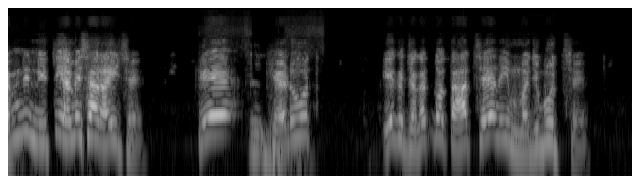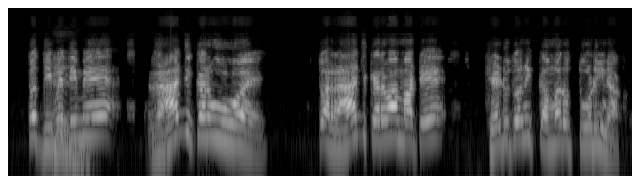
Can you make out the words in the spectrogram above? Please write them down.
એમની નીતિ હંમેશા રહી છે. કે ખેડૂત એક જગતનો તાજ છે અને મજબૂત છે. તો ધીમે ધીમે રાજ કરવું હોય તો રાજ કરવા માટે ખેડૂતોની કમરો તોડી નાખો.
